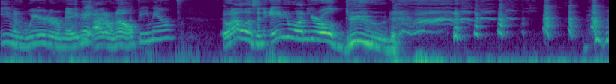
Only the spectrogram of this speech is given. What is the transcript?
even weirder, maybe. Wait, I don't A know. female? Well, it was an 81 year old dude.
